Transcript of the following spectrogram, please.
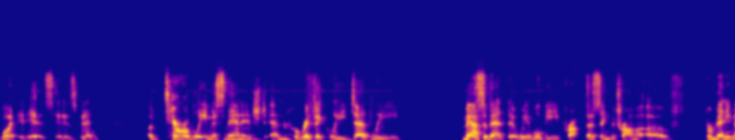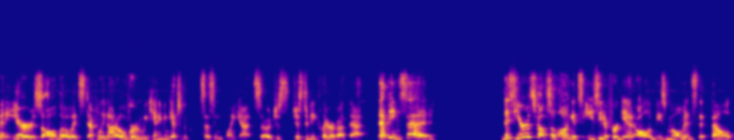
what it is. It has been a terribly mismanaged and horrifically deadly mass event that we will be processing the trauma of for many many years although it's definitely not over and we can't even get to the processing point yet. So just just to be clear about that. That being said this year has felt so long, it's easy to forget all of these moments that felt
